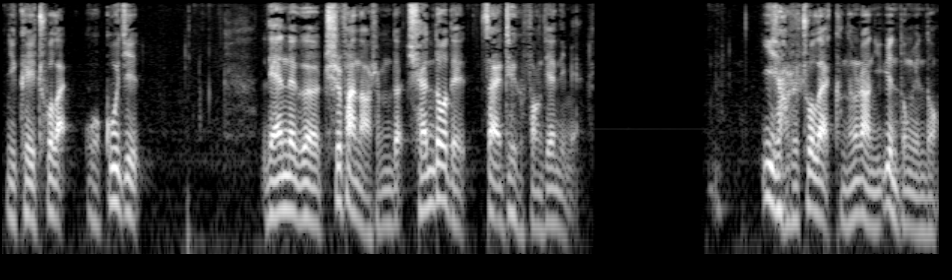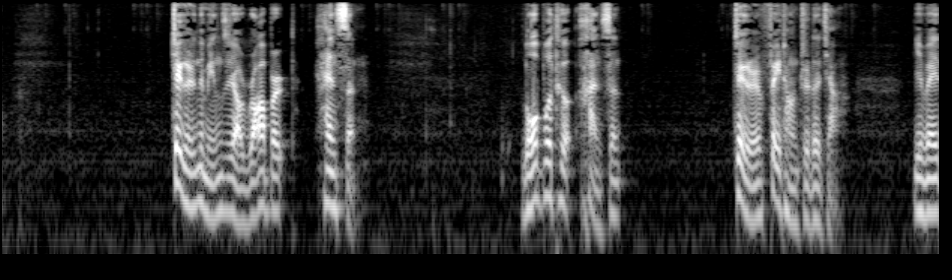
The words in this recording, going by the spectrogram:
你可以出来，我估计连那个吃饭呐什么的，全都得在这个房间里面。一小时出来，可能让你运动运动。这个人的名字叫 Robert Hansen，罗伯特·汉森。这个人非常值得讲，因为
